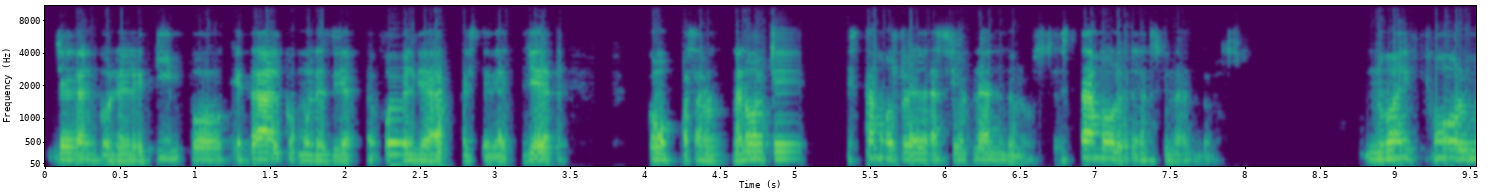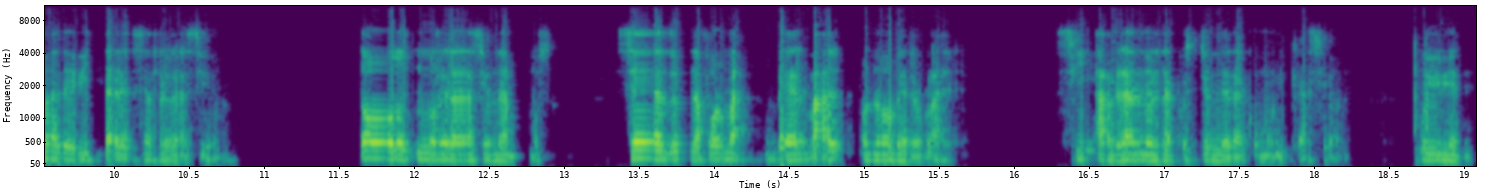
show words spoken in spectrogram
Llegan con el equipo, ¿qué tal? ¿Cómo les fue el día este de ayer? ¿Cómo pasaron la noche? Estamos relacionándonos, estamos relacionándonos. No hay forma de evitar esa relación. Todos nos relacionamos, sea de una forma verbal o no verbal. ¿sí? Hablando en la cuestión de la comunicación. Muy bien.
